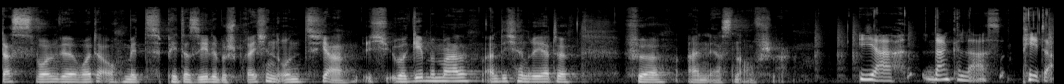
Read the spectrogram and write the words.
Das wollen wir heute auch mit Peter Seele besprechen. Und ja, ich übergebe mal an dich, Henriette für einen ersten Aufschlag. Ja, danke Lars. Peter.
